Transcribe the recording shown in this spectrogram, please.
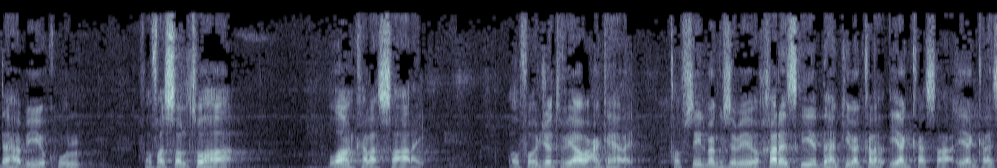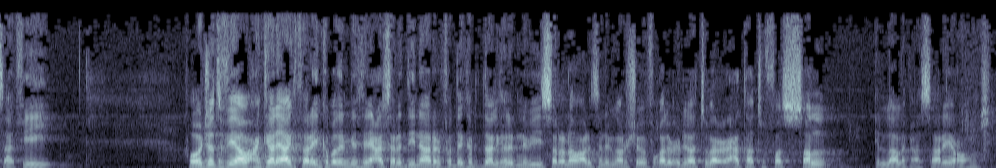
dahab iyo kuul. Fafasaltuhaa waan kala saaray. Oo fawajadtu fiiha waxaan ka helay. Tafsiil baan ku sameeyey fawajadtu fiiha waxaan ka helay akara in ka badan itnay cashara dinaaran fadakartu dalika linabiyi sala allahu alay sl nabig an shegay faqala wuxu uhi laa tubaacu xataa tufasal ilaa la kala saaray rawahu muslim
